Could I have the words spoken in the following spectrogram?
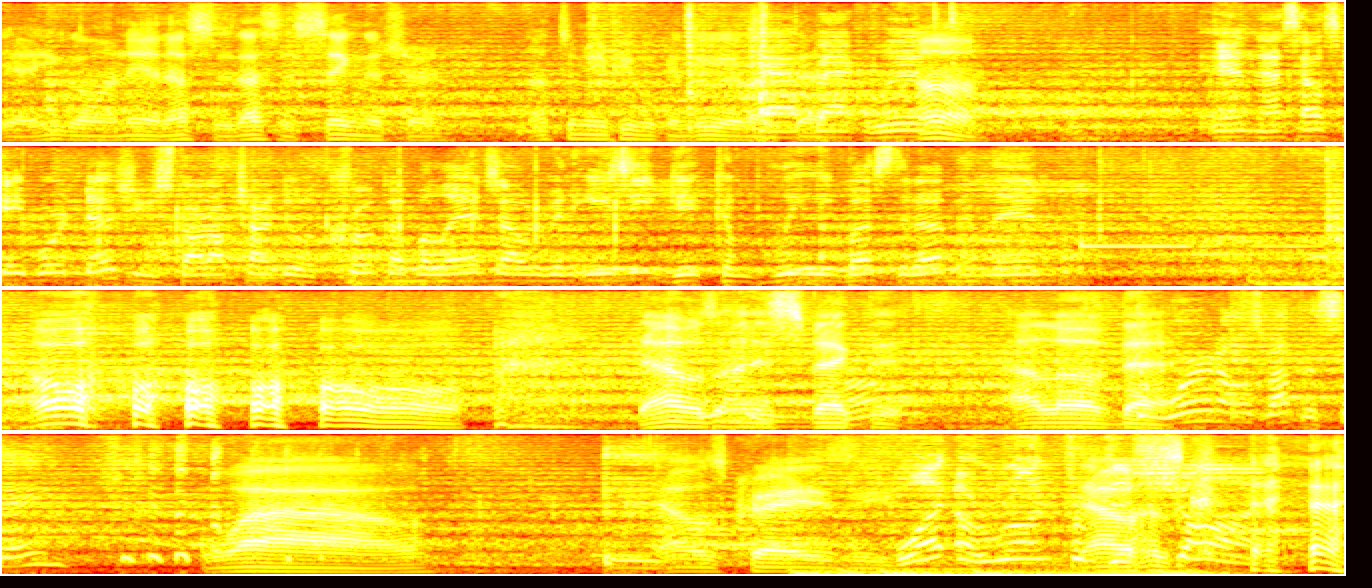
Yeah, he going in. That's his, that's his signature. Not too many people can do it like Cat that. back lip. Uh, And that's how skateboarding does. You start off trying to do a crook up a ledge. That would have been easy. Get completely busted up. And then oh, that was unexpected. I love that. the word I was about to say. Wow, that was crazy. What a run from That Dashawn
